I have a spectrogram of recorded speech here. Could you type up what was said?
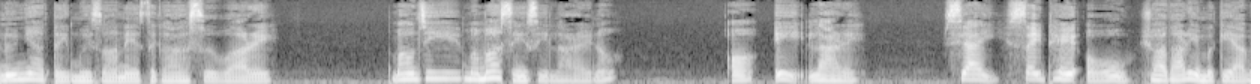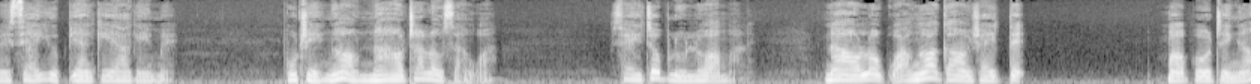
နူးညံ့သိမ်မွေးစွာနဲ့စကားဆိုပါတယ်။မောင်ကြီးမမစိန်စီလာတယ်နော်။ အော်အေးလာတယ်။ဆရာကြီးစိတ်သေးအောင်ရွာသားတွေမကြရပဲဆရာကြီးကိုပြန်ကြရကိမ့်မယ်။ဘိုးတင်ငါ့ကိုနာအောင်ထလောက်ဆန်ကွာ။ဆရာကြီးကျုပ်ဘလို့လောက်အောင်မလဲ။နာအောင်လောက်ကွာငါ့ကောင်ရိုက်တဲ့မဖို့တင်ကဥ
